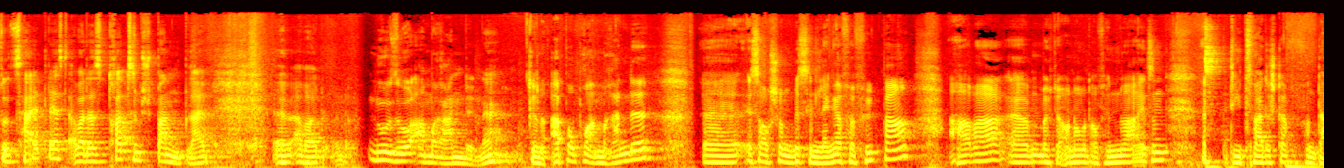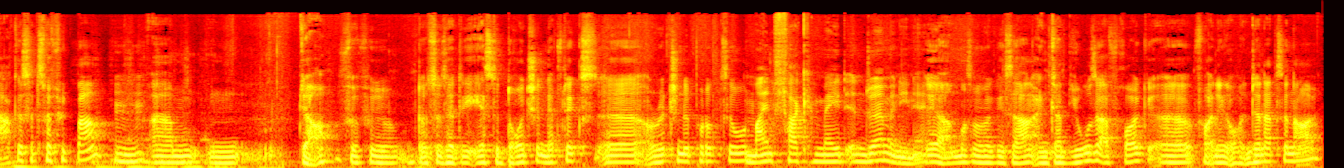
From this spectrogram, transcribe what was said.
so Zeit lässt, aber dass es trotzdem spannend bleibt. Äh, aber nur so am Rande, ne? Genau. Apropos am Rande, äh, ist auch schon ein bisschen länger verfügbar, aber ähm, möchte auch noch mal darauf hinweisen, die zweite Staffel von Dark ist jetzt verfügbar. Ähm, m, ja, für, für, das ist ja die erste deutsche Netflix-Original-Produktion. Mindfuck made in Germany, ne? ja, muss man wirklich sagen, ein grandioser Erfolg, äh, vor allen Dingen auch international.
